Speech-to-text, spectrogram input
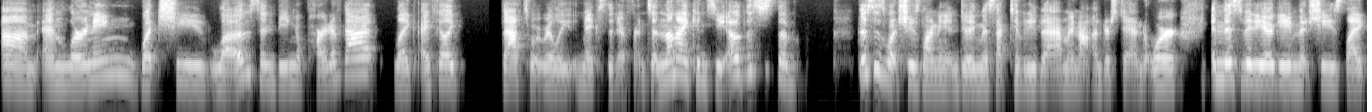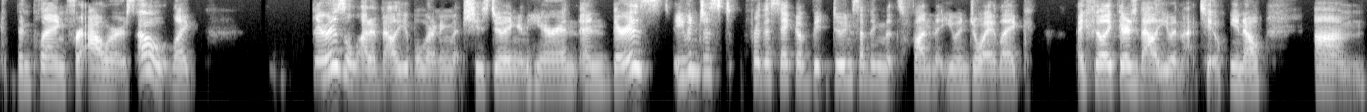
Um, and learning what she loves and being a part of that like i feel like that's what really makes the difference. And then i can see oh this is the this is what she's learning and doing this activity that i may not understand. Or in this video game that she's like been playing for hours oh like there is a lot of valuable learning that she's doing in here. And and there is even just for the sake of doing something that's fun that you enjoy like i feel like there's value in that too you know? Um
